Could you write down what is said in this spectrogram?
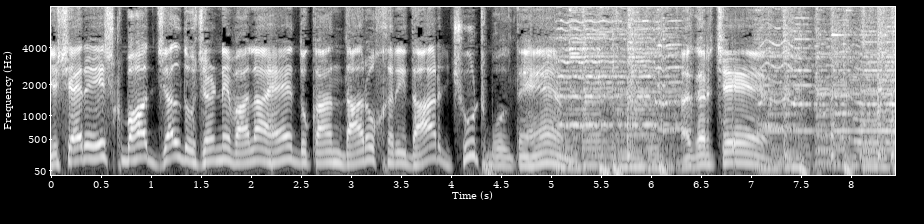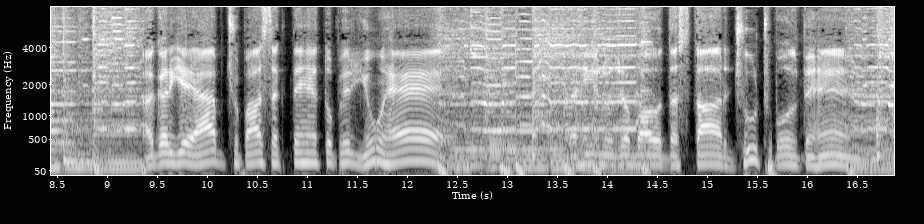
ये शहर इश्क बहुत जल्द उजड़ने वाला है, दुकानदारों खरीदार झूठ बोलते हैं। अगरचे, अगर ये ऐप छुपा सकते हैं तो फिर यूँ है। रहीन जबाओ दस्तार झूठ बोलते हैं।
